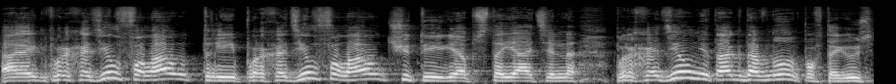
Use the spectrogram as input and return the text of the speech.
а, проходил Fallout 3, проходил Fallout 4 обстоятельно, проходил не так давно, повторюсь,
